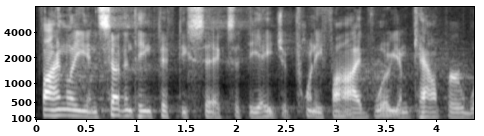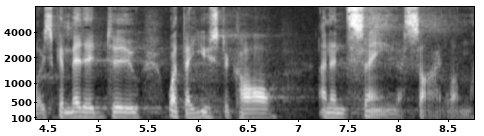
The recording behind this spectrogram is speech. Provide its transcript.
Finally, in 1756, at the age of 25, William Cowper was committed to what they used to call an insane asylum.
